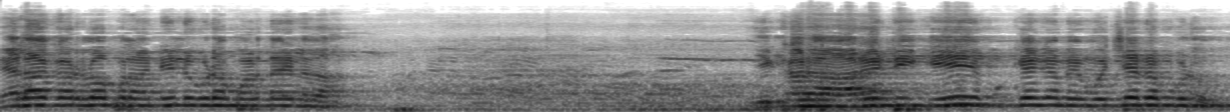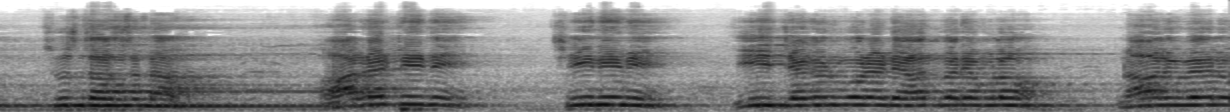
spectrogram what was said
నెలాఖరు లోపల నీళ్ళు కూడా పడతాయి లేదా? ఇక్కడ అరటికి ముఖ్యంగా మేము వచ్చేటప్పుడు చూస్తా వస్తున్నాం అరటిని చీనీని ఈ జగన్మోహన్ రెడ్డి ఆధ్వర్యంలో నాలుగు వేలు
